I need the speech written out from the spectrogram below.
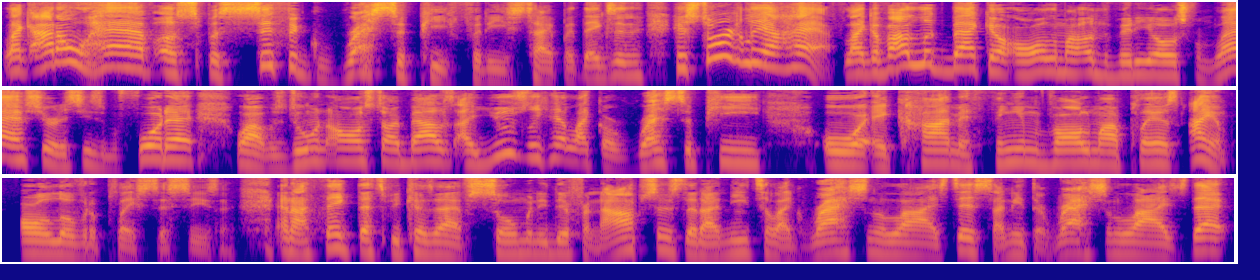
Like I don't have a specific recipe for these type of things. And historically I have. Like if I look back at all of my other videos from last year, the season before that, where I was doing all-star ballots, I usually had like a recipe or a common theme of all of my players. I am all over the place this season. And I think that's because I have so many different options that I need to like rationalize this, I need to rationalize that.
